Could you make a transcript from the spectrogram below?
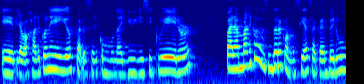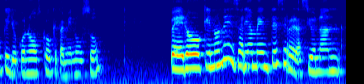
eh, trabajar con ellos, para ser como una UGC Creator, para marcas bastante reconocidas acá en Perú, que yo conozco, que también uso pero que no necesariamente se relacionan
